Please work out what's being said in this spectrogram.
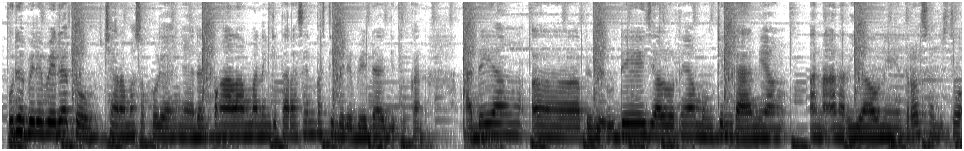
udah beda-beda tuh cara masuk kuliahnya dan pengalaman yang kita rasain pasti beda-beda gitu kan. Ada yang eh, PBUD jalurnya mungkin kan yang anak-anak Riau nih terus habis itu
